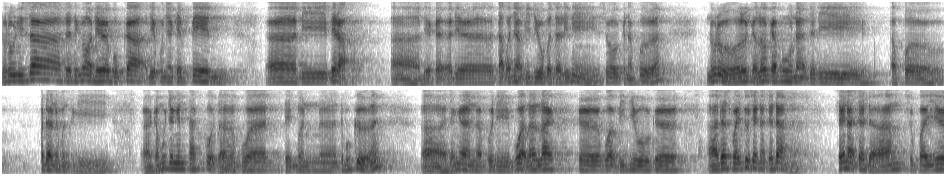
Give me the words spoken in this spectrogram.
Nurul Iza saya tengok dia buka dia punya kempen uh, di Perak. Uh, dia dia tak banyak video pasal ini. So kenapa eh? Nurul kalau kamu nak jadi apa Perdana Menteri, uh, kamu jangan takutlah buat statement uh, terbuka eh. Uh, jangan apa ni buatlah live ke buat video ke. Uh, dan sebab itu saya nak cadang. Saya nak cadang supaya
